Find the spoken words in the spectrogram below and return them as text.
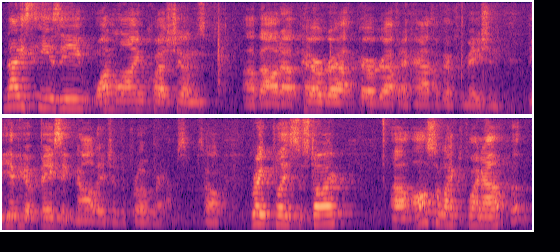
nice, easy, one-line questions, about a paragraph, paragraph and a half of information to give you a basic knowledge of the programs. So, great place to start. Uh, also like to point out, oh,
